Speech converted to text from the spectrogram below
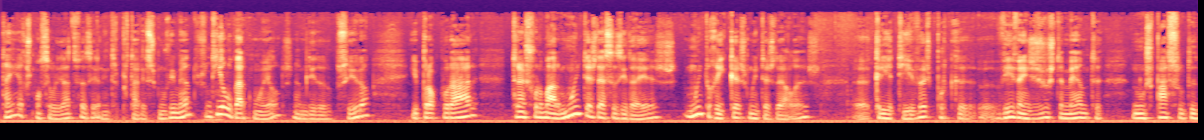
têm a responsabilidade de fazer, interpretar esses movimentos, dialogar com eles, na medida do possível, e procurar transformar muitas dessas ideias, muito ricas, muitas delas, uh, criativas, porque vivem justamente num espaço de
